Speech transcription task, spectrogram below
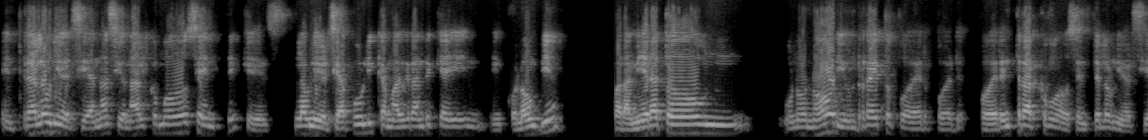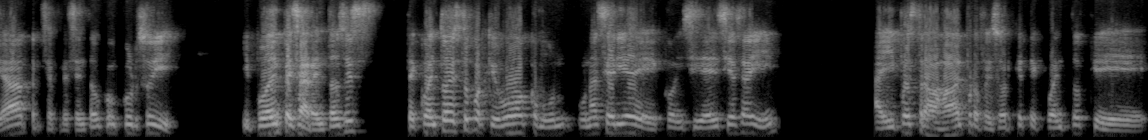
entré a la Universidad Nacional como docente, que es la universidad pública más grande que hay en, en Colombia. Para mí era todo un, honor y un reto poder, entrar como docente en la universidad, se presenta un concurso y, y pude empezar. Entonces, te cuento esto porque hubo como un, una serie de coincidencias ahí. ahí pues trabajaba el profesor que te cuento que,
